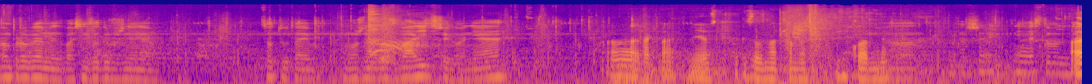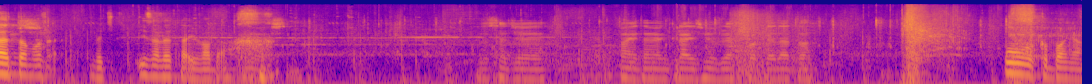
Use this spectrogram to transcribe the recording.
mam problemy właśnie z odróżnieniem. Co tutaj można rozwalić, czego nie. A, tak, tak, nie jest zaznaczone dokładnie. No, znaczy nie jest to... Ale to może być i zaleta, i wada. No właśnie. W zasadzie pamiętam jak graliśmy w Left 4 Dead, to Uuu, kobonia.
